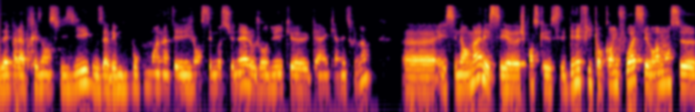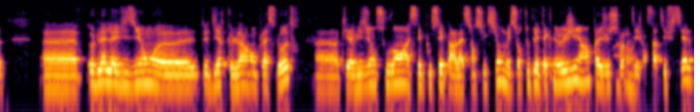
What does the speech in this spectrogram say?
n'avez pas la présence physique, vous avez beaucoup moins d'intelligence émotionnelle aujourd'hui qu'un être humain. et c'est normal et je pense que c'est bénéfique. Encore une fois, c'est vraiment ce, euh, au-delà de la vision euh, de dire que l'un remplace l'autre, euh, qui est la vision souvent assez poussée par la science-fiction, mais sur toutes les technologies, hein, pas juste sur ah. l'intelligence artificielle.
